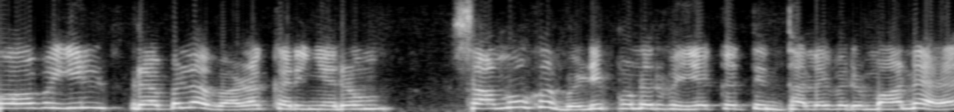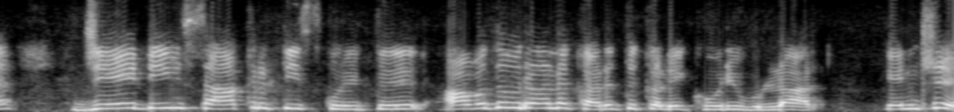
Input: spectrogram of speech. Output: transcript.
கோவையில் பிரபல வழக்கறிஞரும் சமூக விழிப்புணர்வு இயக்கத்தின் தலைவருமான ஜே டி சாக்ரட்டிஸ் குறித்து அவதூறான கருத்துக்களை கூறியுள்ளார் என்று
